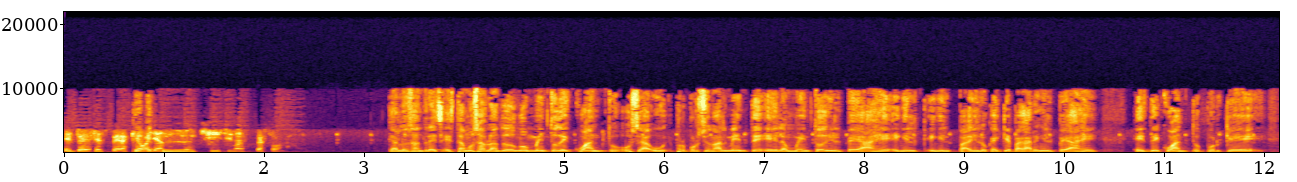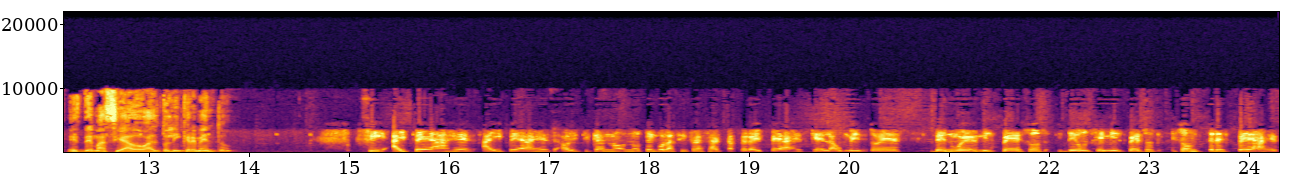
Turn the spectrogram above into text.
Entonces se espera que vayan muchísimas personas. Carlos Andrés, estamos hablando de un aumento de cuánto, o sea, u- proporcionalmente el aumento en el peaje, en, el, en, el, en lo que hay que pagar en el peaje, es de cuánto, porque es demasiado alto el incremento. Sí, hay peajes, hay peajes, ahorita no, no tengo la cifra exacta, pero hay peajes que el aumento es de 9 mil pesos, de 11 mil pesos, son tres peajes.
